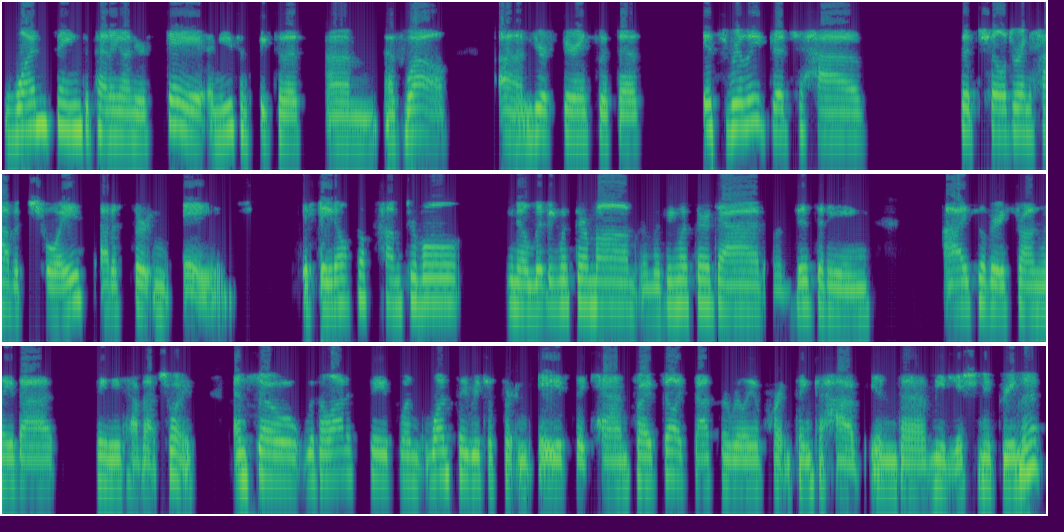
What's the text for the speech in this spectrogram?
one thing, depending on your state, and you can speak to this um, as well, um, your experience with this, it's really good to have the children have a choice at a certain age. If they don't feel comfortable, you know, living with their mom or living with their dad or visiting, I feel very strongly that they need to have that choice. And so with a lot of states, when once they reach a certain age, they can. So I feel like that's a really important thing to have in the mediation agreement.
